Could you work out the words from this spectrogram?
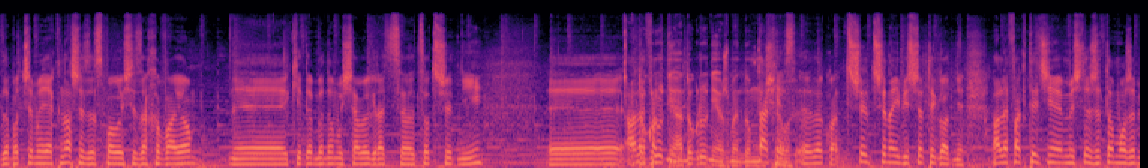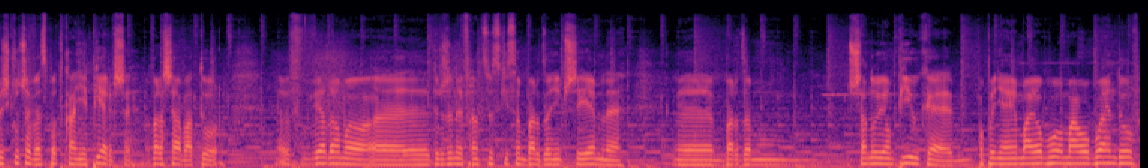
Zobaczymy, jak nasze zespoły się zachowają, e, kiedy będą musiały grać co, co 3 dni. E, A do grudnia, do grudnia już będą tak musiały. jest, e, dokładnie. Trzy, trzy najbliższe tygodnie. Ale faktycznie myślę, że to może być kluczowe spotkanie. Pierwsze, Warszawa Tour. Wiadomo, e, drużyny francuskie są bardzo nieprzyjemne, e, bardzo szanują piłkę, popełniają mało, mało błędów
